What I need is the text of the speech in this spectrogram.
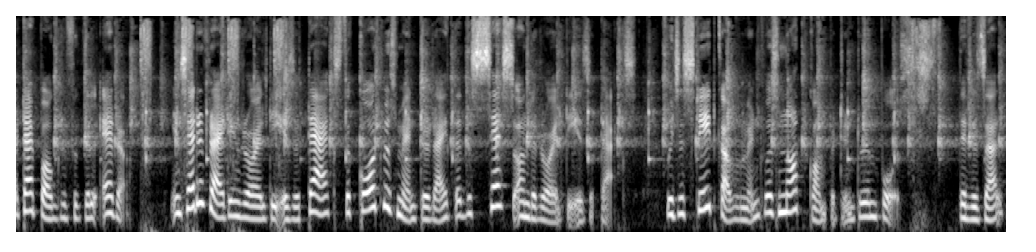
a typographical error. Instead of writing royalty is a tax, the court was meant to write that the cess on the royalty is a tax, which the state government was not competent to impose. The result?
